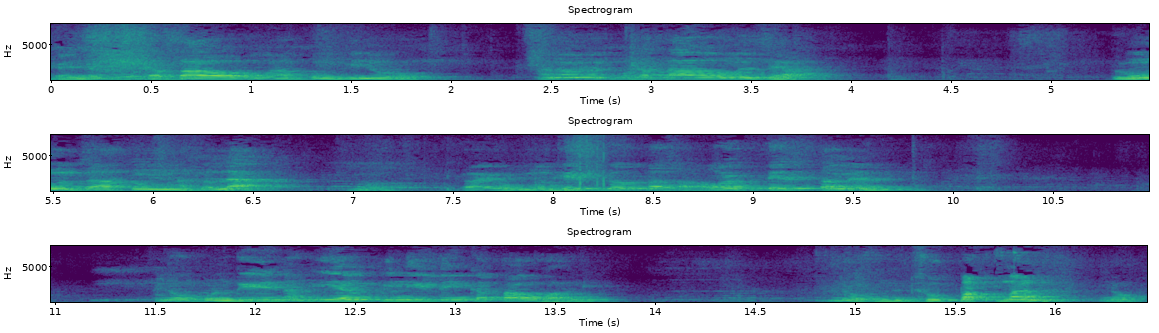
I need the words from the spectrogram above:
Kaya nagpakatao ang atong ginoo. Ano nagpakatao man siya? Tungod sa atong mga sala. No? Kaya kung ta sa Old Testament, no, kundi ang iyang piniling katawhan, no, supak man, no,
